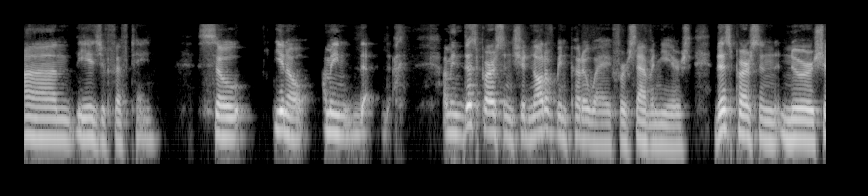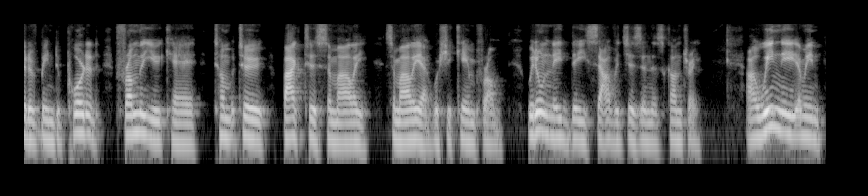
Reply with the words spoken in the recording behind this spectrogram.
and the age of 15 so you know i mean th- I mean, this person should not have been put away for seven years. This person, Noor, should have been deported from the UK to, to back to Somali, Somalia, where she came from. We don't need these savages in this country. Uh, we need, I mean,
